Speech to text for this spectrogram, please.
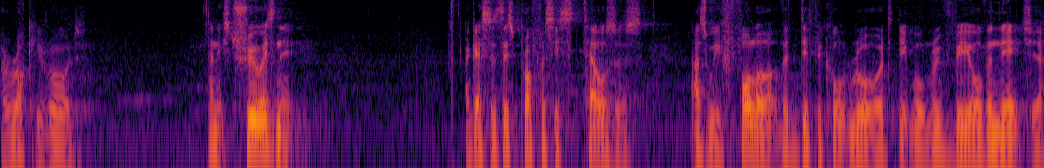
a rocky road. And it's true, isn't it? I guess as this prophecy tells us, as we follow the difficult road, it will reveal the nature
